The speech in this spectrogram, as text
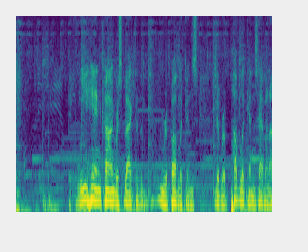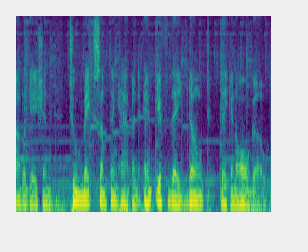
If we hand Congress back to the Republicans, the Republicans have an obligation to make something happen. And if they don't, they can all go.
